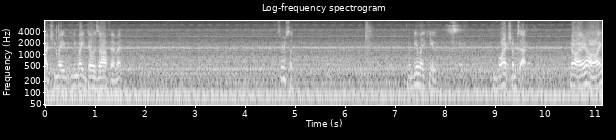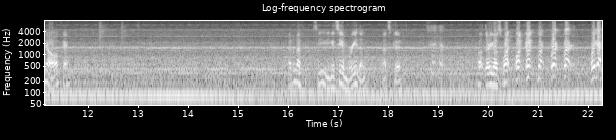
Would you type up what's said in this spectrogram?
Watch, he might he might doze off, Emmett. Seriously. He'll be like you. Watch, I'm sorry. No, I know, I know, okay. I don't know. See, you can see him breathing. That's good. Oh, there he goes. What? What? What? What? What? what? Wake up!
